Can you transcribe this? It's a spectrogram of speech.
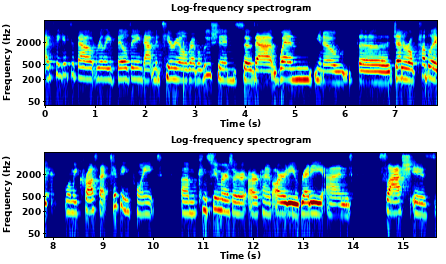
I think it's about really building that material revolution so that when, you know, the general public, when we cross that tipping point, um, consumers are, are kind of already ready and slash is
